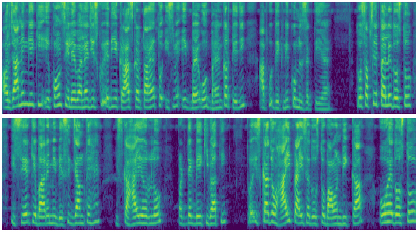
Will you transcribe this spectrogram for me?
और जानेंगे कि ये कौन सी लेवल है जिसको यदि ये क्रॉस करता है तो इसमें एक बहुत भयंकर तेज़ी आपको देखने को मिल सकती है। तो सबसे पहले दोस्तों, इस शेयर के बारे में बेसिक जानते हैं। इसका हाई और लो प्रत्येक डे की बात तो इसका जो हाई प्राइस है दोस्तों बावन वीक का, वो है दोस्तों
